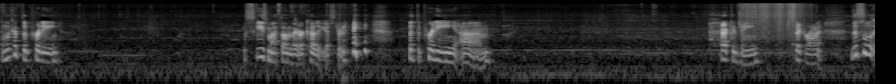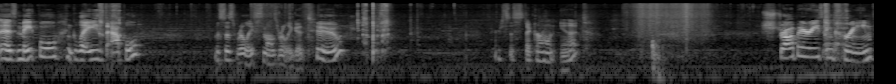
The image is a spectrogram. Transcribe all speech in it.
And look at the pretty excuse my thumb there, I cut it yesterday. but the pretty um, packaging sticker on it. This one is maple glazed apple. This is really smells really good too. There's the sticker on it. Strawberries and cream.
